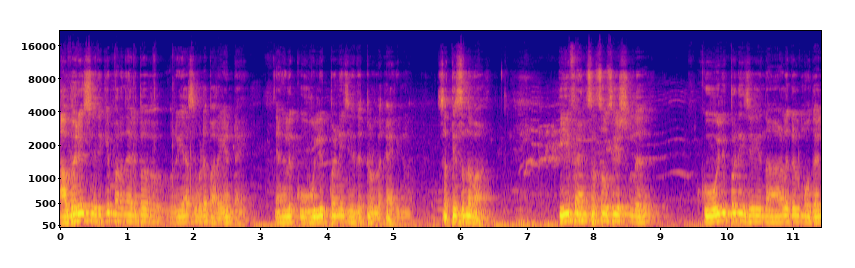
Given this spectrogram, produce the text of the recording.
അവർ ശരിക്കും പറഞ്ഞാൽ ഇപ്പോൾ റിയാസ് ഇവിടെ പറയണ്ടായി. ഞങ്ങൾ കൂലിപ്പണി ചെയ്തിട്ടുള്ള കാര്യങ്ങൾ സത്യസന്ധമാണ്. ഈ ഫാൻസ് അസോസിയേഷനിൽ കൂലിപ്പണി ചെയ്യുന്ന ആളുകൾ മുതൽ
